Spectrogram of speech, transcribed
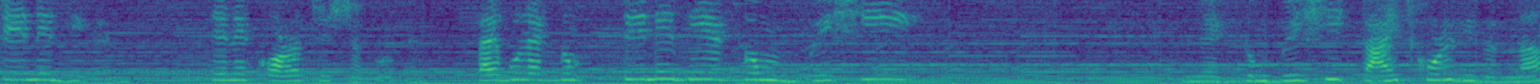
টেনে দিবেন, টেনে করার চেষ্টা করবেন। তাই বলে একদম টেনে দিয়ে একদম বেশি মানে একদম বেশি টাইট করে দিবেন না,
